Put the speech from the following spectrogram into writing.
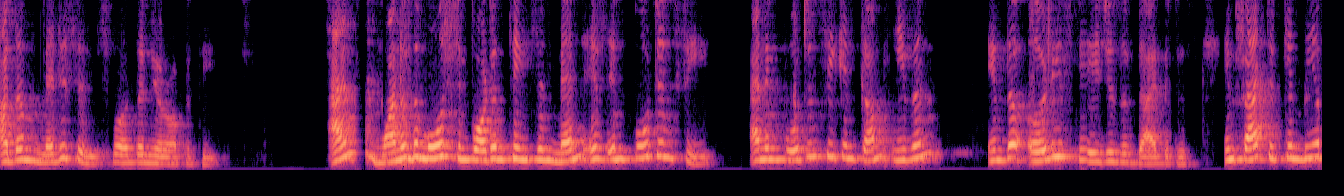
other medicines for the neuropathy. And one of the most important things in men is impotency. And impotency can come even in the early stages of diabetes. In fact, it can be a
